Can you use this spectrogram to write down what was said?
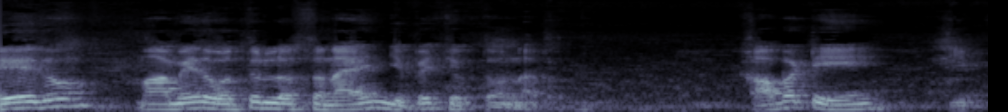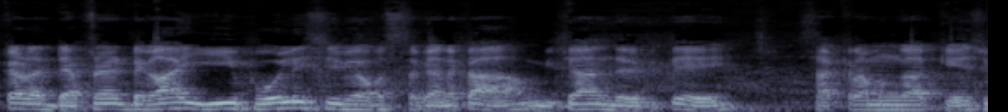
లేదు మా మీద ఒత్తిళ్ళు వస్తున్నాయని చెప్పి చెప్తూ ఉన్నారు. కాబట్టి ఇక్కడ డెఫినెట్గా ఈ పోలీసు వ్యవస్థ కనుక విచారణ జరిపితే సక్రమంగా కేసు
